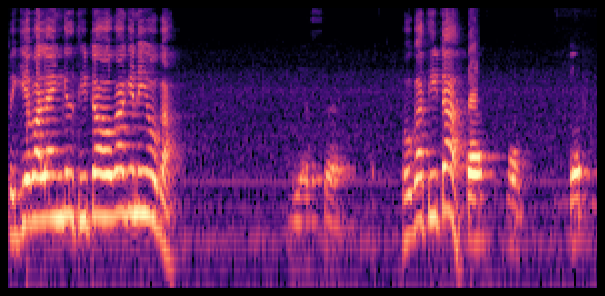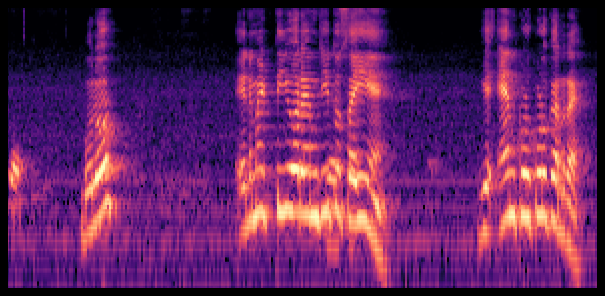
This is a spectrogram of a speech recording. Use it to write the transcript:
तो ये वाला एंगल थीटा होगा कि नहीं होगा yes, होगा थीटा yes, बोलो एन में बोलो टी और एम जी तो yes. तो सही हैं ये एन खुड़खुड़ कर रहा है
